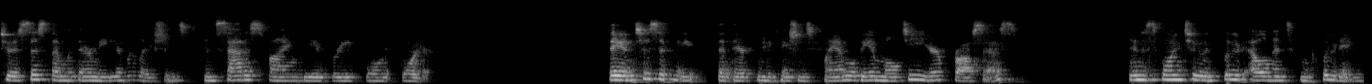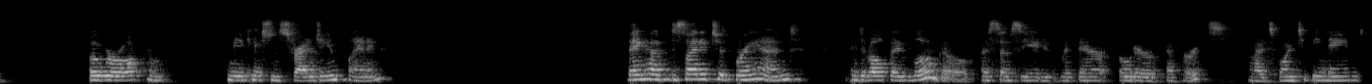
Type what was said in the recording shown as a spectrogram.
to assist them with their media relations in satisfying the agreed order. They anticipate that their communications plan will be a multi-year process and is going to include elements including overall com- communication strategy and planning. They have decided to brand and develop a logo associated with their odor efforts. Uh, It's going to be named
